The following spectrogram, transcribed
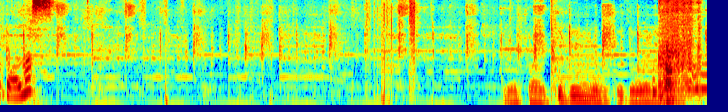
Bu da olmaz. Ya şarkı dinliyorum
